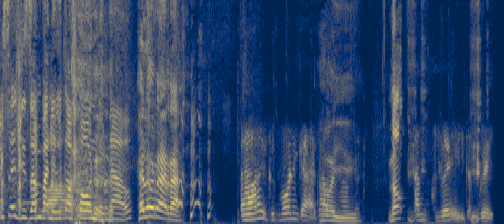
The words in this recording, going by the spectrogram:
Usejizambane likapondo now. Hello, Rara. Hi, good morning, guys. How are you? Now, I'm great. I'm y- great.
